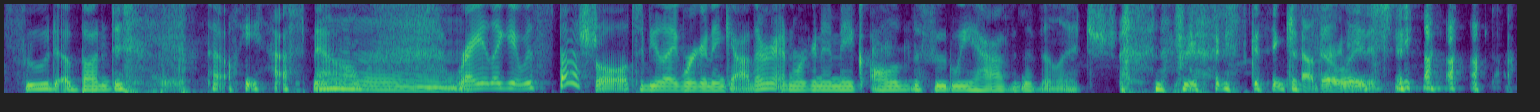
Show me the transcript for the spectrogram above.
food abundance that we have now, mm. right? Like it was special to be like, we're going to gather and we're going to make all of the food we have in the village, and everybody's going to gather. Village.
